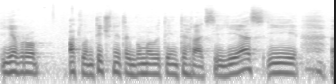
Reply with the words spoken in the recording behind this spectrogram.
євроатлантичної, так би мовити, інтеграції ЄС і е,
